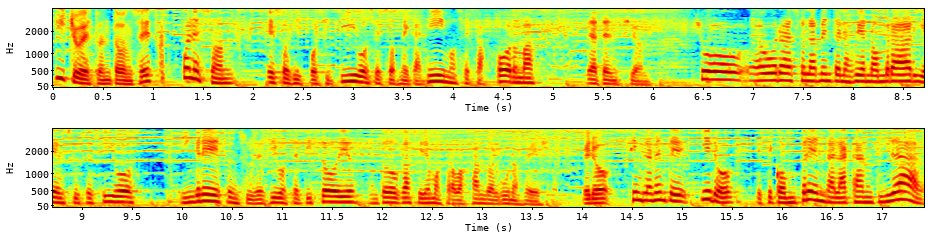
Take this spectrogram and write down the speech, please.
Dicho esto entonces, ¿cuáles son esos dispositivos, esos mecanismos, esas formas de atención? Yo ahora solamente las voy a nombrar y en sucesivos ingreso en sucesivos episodios, en todo caso iremos trabajando algunos de ellos. Pero simplemente quiero que se comprenda la cantidad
